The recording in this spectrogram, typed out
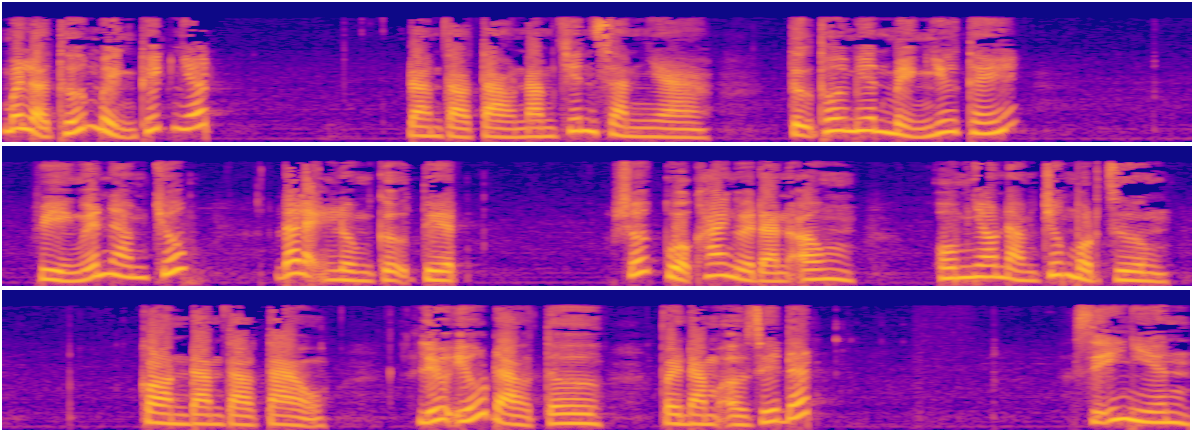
mới là thứ mình thích nhất. Đàm tào tào nằm trên sàn nhà, tự thôi miên mình như thế vì nguyễn nam trúc đã lạnh lùng cự tuyệt. Rốt cuộc hai người đàn ông ôm nhau nằm trước một giường. Còn đàm tào tào, liễu yếu đào tơ phải nằm ở dưới đất. Dĩ nhiên,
